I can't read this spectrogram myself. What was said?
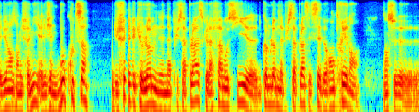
les violences dans les familles, elles viennent beaucoup de ça. Du fait que l'homme n'a plus sa place, que la femme aussi, euh, comme l'homme n'a plus sa place, essaie de rentrer dans, dans, ce,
